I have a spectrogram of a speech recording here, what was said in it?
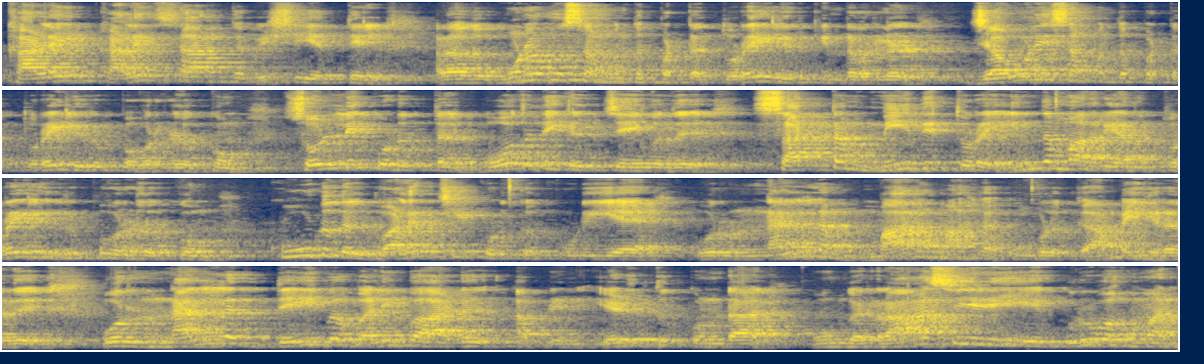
கலை கலை சார்ந்த விஷயத்தில் அதாவது உணவு சம்பந்தப்பட்ட துறையில் இருக்கின்றவர்கள் ஜவுளி சம்பந்தப்பட்ட துறையில் இருப்பவர்களுக்கும் சொல்லிக் கொடுத்தல் போதனைகள் செய்வது சட்டம் நீதித்துறை இந்த மாதிரியான துறையில் இருப்பவர்களுக்கும் கூடுதல் வளர்ச்சியை கொடுக்கக்கூடிய ஒரு நல்ல மாதமாக உங்களுக்கு அமைகிறது. ஒரு நல்ல தெய்வ வழிபாடு அப்படின்னு எடுத்துக்கொண்டால் உங்கள் ராசியை வீட்டிலேயே குரு பகவான்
